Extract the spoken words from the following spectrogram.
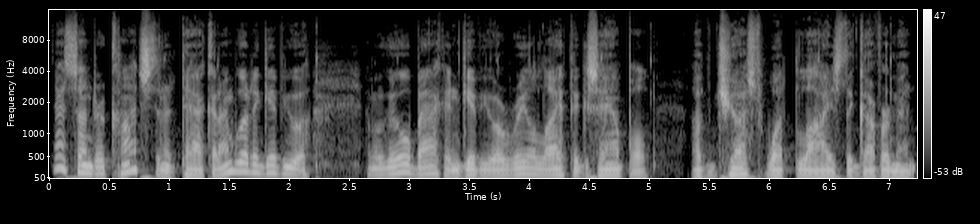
That's under constant attack. And I'm going to give you a I'm going to go back and give you a real life example of just what lies the government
